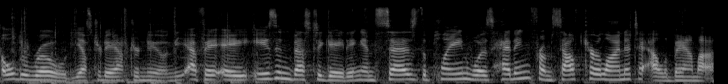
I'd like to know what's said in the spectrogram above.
Elder Road yesterday afternoon. The FAA is investigating and says the plane was heading from South Carolina to Alabama.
